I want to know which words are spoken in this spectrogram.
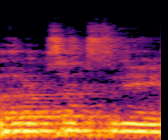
ધ્વજરક્ષક શ્રી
